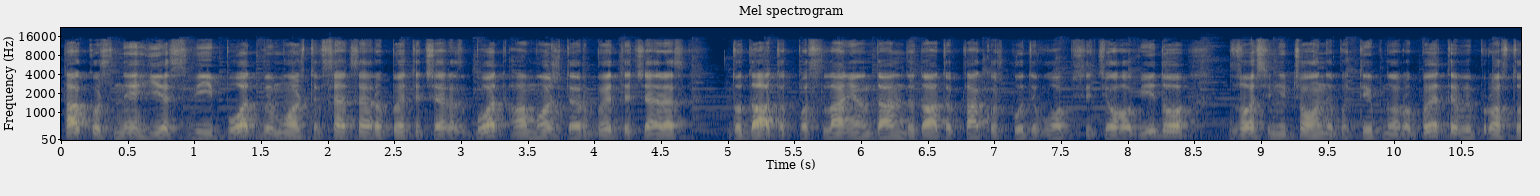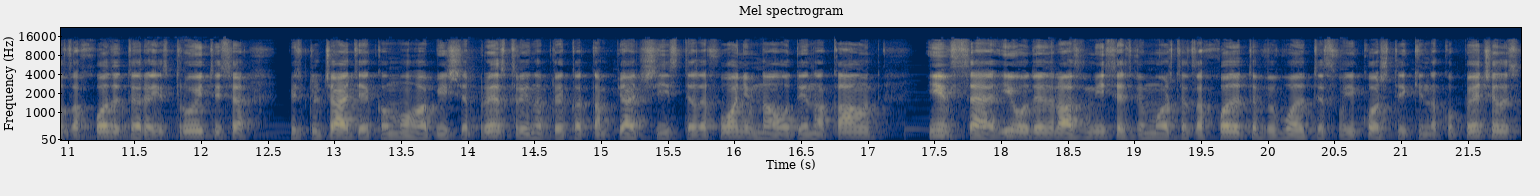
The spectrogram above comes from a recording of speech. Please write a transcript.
Також в них є свій бот, ви можете все це робити через бот, а можете робити через додаток. Посилання на даний додаток також буде в описі цього відео. Зовсім нічого не потрібно робити. Ви просто заходите, реєструєтеся, підключаєте якомога більше пристроїв, наприклад, там 5-6 телефонів на один аккаунт. І все. І один раз в місяць ви можете заходити, виводити свої кошти, які накопичились.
